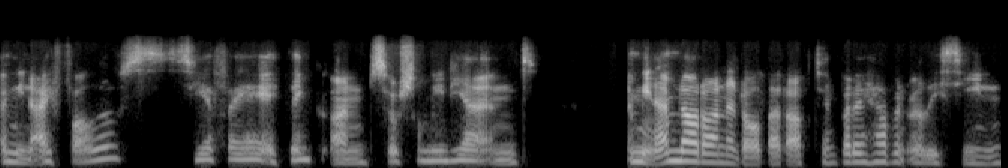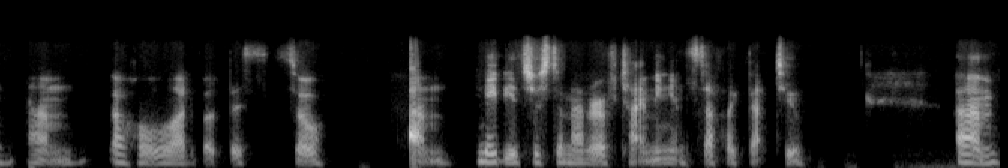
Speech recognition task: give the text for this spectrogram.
I mean, I follow CFIA, I think, on social media, and I mean, I'm not on it all that often, but I haven't really seen um, a whole lot about this. So um, maybe it's just a matter of timing and stuff like that too. Um,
